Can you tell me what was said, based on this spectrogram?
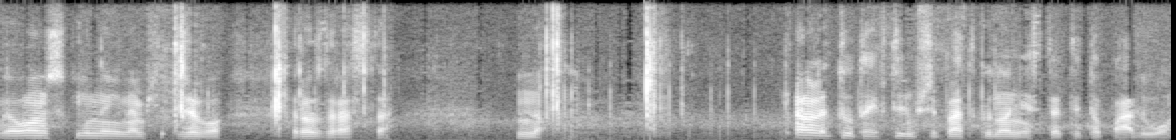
gałązki, no i nam się drzewo rozrasta. No. Ale tutaj w tym przypadku, no niestety to padło.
